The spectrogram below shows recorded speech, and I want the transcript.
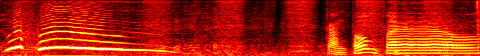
Wuhu. Kan tompel.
